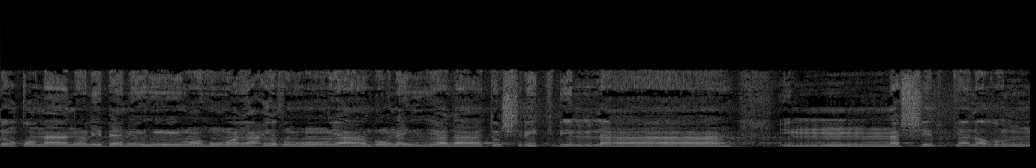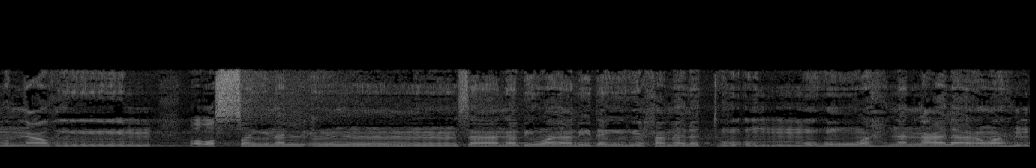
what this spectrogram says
لقمان لابنه وهو يعظه يا بني لا تشرك بالله إن الشرك لظلم عظيم ووصينا الإنسان بوالديه حملته أمه وهنا على وهن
